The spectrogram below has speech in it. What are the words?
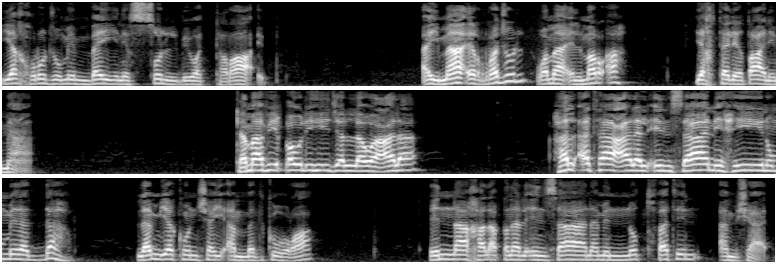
يخرج من بين الصلب والترائب. أي ماء الرجل وماء المرأة يختلطان معا. كما في قوله جل وعلا هل أتى على الإنسان حين من الدهر؟ لم يكن شيئا مذكورا. إنا خلقنا الإنسان من نطفة أمشاج.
